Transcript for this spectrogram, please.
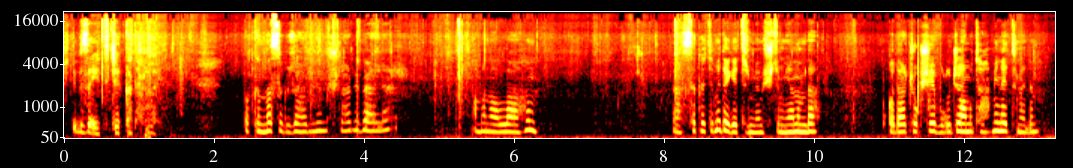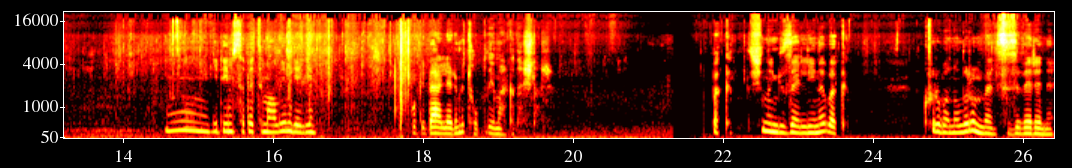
işte bize yetecek kadar. Bakın nasıl güzel büyümüşler biberler. Aman Allah'ım. Ben sepetimi de getirmemiştim yanımda. Bu kadar çok şey bulacağımı tahmin etmedim. Hmm, gideyim sepetimi alayım geleyim. Bu biberlerimi toplayayım arkadaşlar. Bakın şunun güzelliğine bakın. Kurban olurum ben sizi verene.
